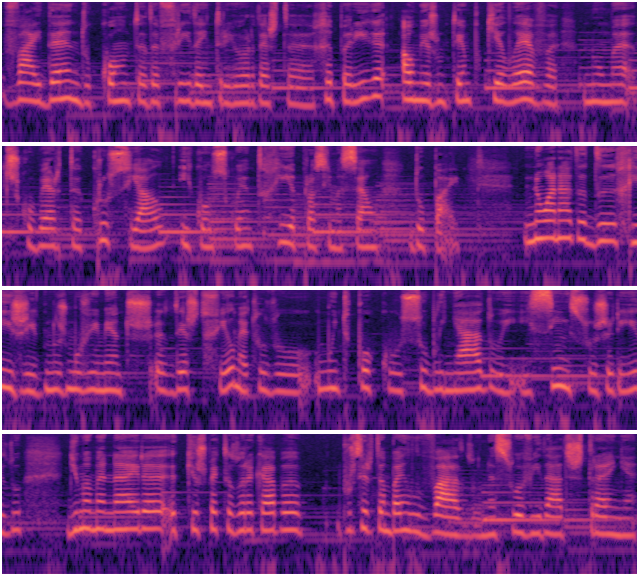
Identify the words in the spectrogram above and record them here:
vai dando conta da ferida interior desta rapariga, ao mesmo tempo que a leva numa descoberta crucial e consequente reaproximação do pai. Não há nada de rígido nos movimentos deste filme, é tudo muito pouco sublinhado e, e sim sugerido, de uma maneira que o espectador acaba por ser também levado na suavidade estranha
